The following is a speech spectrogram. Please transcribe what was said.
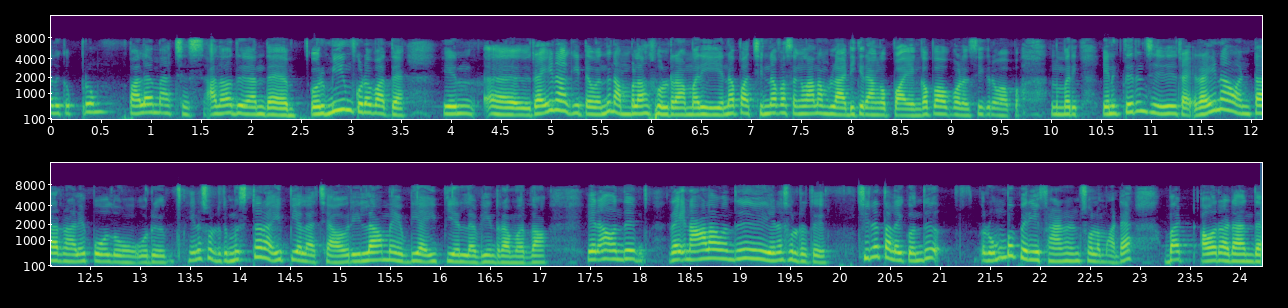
அதுக்கப்புறம் பல மேட்சஸ் அதாவது அந்த ஒரு மீம் கூட பார்த்தேன். என் ரெய்னா கிட்ட வந்து நம்மளாம் சொல்கிறா மாதிரி என்னப்பா சின்ன பசங்களாம் நம்மள அடிக்கிறாங்கப்பா. எங்கப்பா போன? சீக்கிரம் வாப்பா அந்த மாதிரி. எனக்கு தெரிஞ்சு ரை ரெய்னா வந்துட்டாருனாலே போதும். ஒரு என்ன சொல்கிறது மிஸ்டர் ஐபிஎல் ஆச்சு. அவர் இல்லாமல் எப்படி ஐபிஎல் அப்படின்ற மாதிரி தான். ஏன்னா வந்து ரை நான்லாம் வந்து என்ன சொல்கிறது சின்ன தலைக்கு வந்து ரொம்ப பெரிய ஃபேனுன்னு சொல்ல மாட்டேன். பட் அவரோட அந்த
